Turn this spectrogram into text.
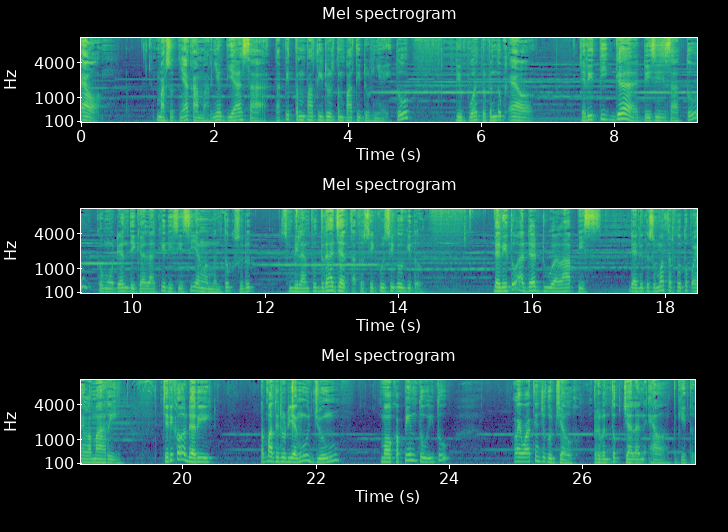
L. Maksudnya kamarnya biasa, tapi tempat tidur-tempat tidurnya itu dibuat berbentuk L. Jadi tiga di sisi satu, kemudian tiga lagi di sisi yang membentuk sudut 90 derajat atau siku-siku gitu. Dan itu ada dua lapis dan itu semua tertutup oleh lemari. Jadi kalau dari tempat tidur yang ujung mau ke pintu itu lewatnya cukup jauh, berbentuk jalan L begitu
